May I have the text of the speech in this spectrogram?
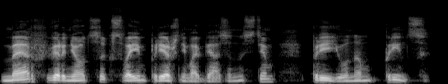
Мерф вернется к своим прежним обязанностям при юном принце.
